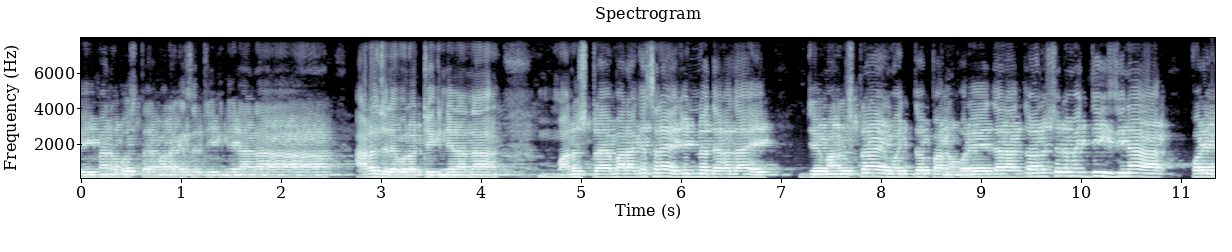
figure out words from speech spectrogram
বেইমান অবস্থায় মারা গেছে, ঠিক নিনা না আরও জোরে বলো, ঠিক নিনা না মানুষটা মারা গেছে না এই জন্য দেখা যায় যে মানুষটা মদ্যপান করে, যারা মানুষের মধ্যে ইজিনা করে,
